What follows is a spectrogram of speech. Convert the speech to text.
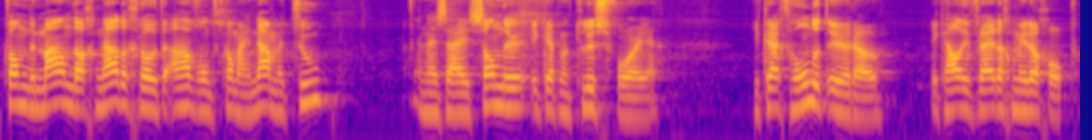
kwam de maandag na de grote avond kwam hij naar me toe. En hij zei, Sander, ik heb een klus voor je. Je krijgt 100 euro. Ik haal je vrijdagmiddag op. Dat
